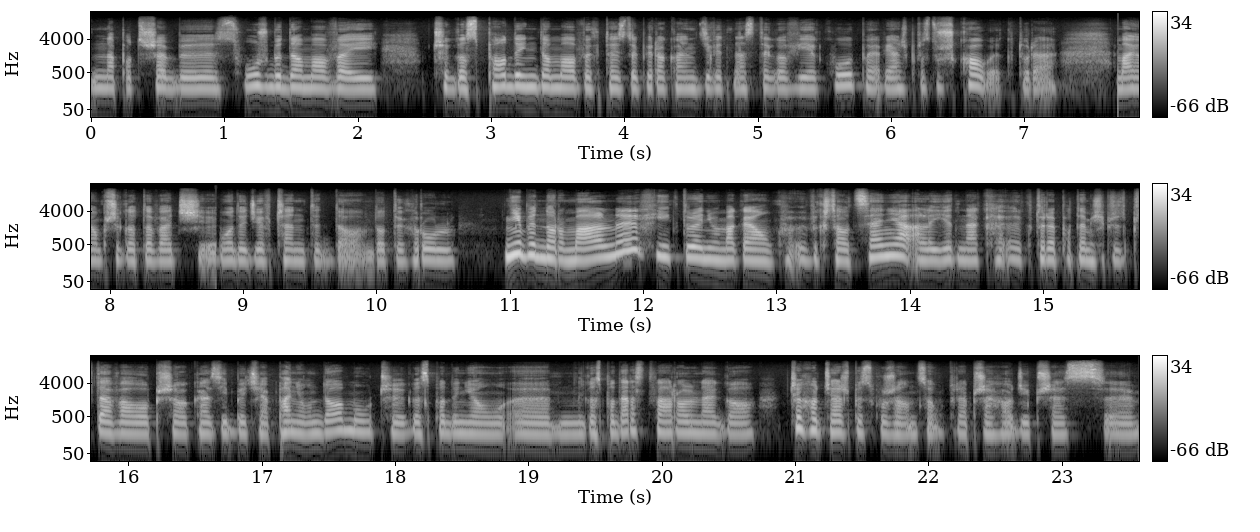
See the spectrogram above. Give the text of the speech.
na potrzeby służby domowej czy gospodyń domowych, to jest dopiero koniec XIX wieku. Pojawiają się po prostu szkoły, które mają przygotować młode dziewczęty do, do tych ról niby normalnych i które nie wymagają wykształcenia, ale jednak, e, które potem się przydawało przy okazji bycia panią domu, czy gospodynią gospodarstwa rolnego, czy chociażby służącą, która przechodzi przez e,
